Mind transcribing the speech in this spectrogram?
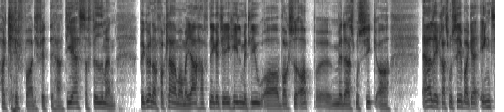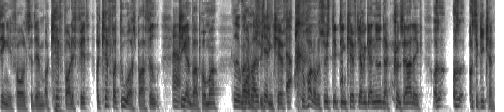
Hold kæft, hvor er de fedt det her. De er så fede, mand. Begynder at forklare mig om, at jeg har haft Nick og Jay hele mit liv, og vokset op øh, med deres musik, og ærligt, Rasmus Sebak er ingenting i forhold til dem. Og kæft, hvor er det fedt. Hold kæft, hvor er du også bare fed. Ja. Kigger han bare på mig. Du nu holder holde du synes, kæft. din kæft. Ja. Nu holder du synes, det er din kæft. Jeg vil gerne nyde den her koncert, ikke? Og, og, så- og så gik han.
